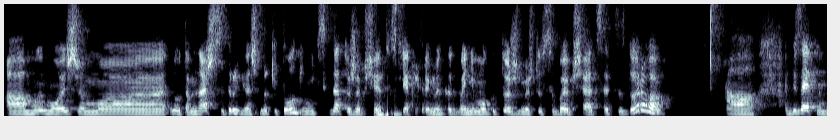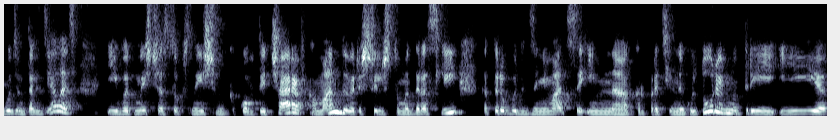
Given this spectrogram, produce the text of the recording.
а мы можем, э, ну, там, наши сотрудники, наши маркетологи не всегда тоже общаются с лекторами, как бы они могут тоже между собой общаться, это здорово. А, обязательно будем так делать, и вот мы сейчас, собственно, ищем какого-то HR в команду, решили, что мы доросли, который будет заниматься именно корпоративной культурой внутри, и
